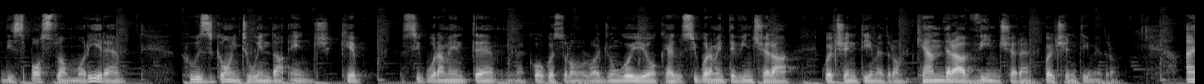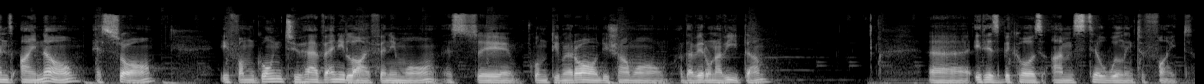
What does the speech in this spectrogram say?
disposto a morire who's going to win that inch, che sicuramente, ecco questo lo, lo aggiungo io, che sicuramente vincerà quel centimetro, che andrà a vincere quel centimetro. And I know, e so, if I'm going to have any life anymore, e se continuerò, diciamo, ad avere una vita, uh, it is because I'm still willing to fight.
